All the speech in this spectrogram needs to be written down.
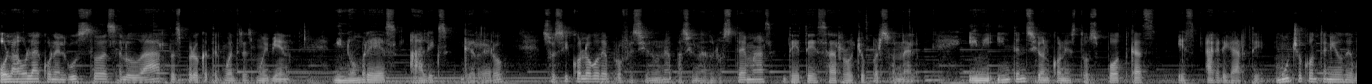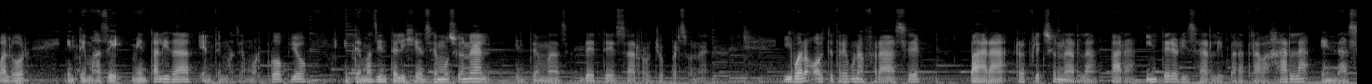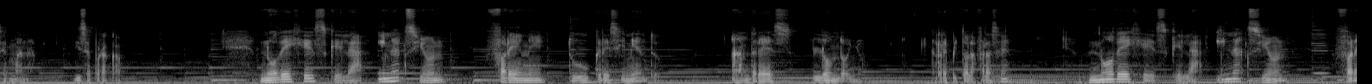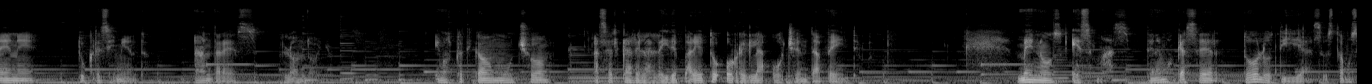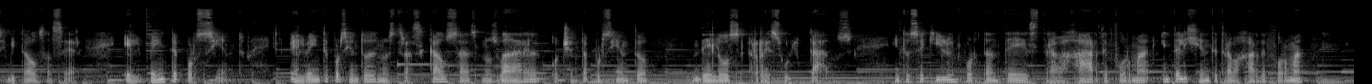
Hola, hola, con el gusto de saludarte, espero que te encuentres muy bien. Mi nombre es Alex Guerrero, soy psicólogo de profesión y un apasionado de los temas de desarrollo personal. Y mi intención con estos podcasts es agregarte mucho contenido de valor en temas de mentalidad, en temas de amor propio, en temas de inteligencia emocional, en temas de desarrollo personal. Y bueno, hoy te traigo una frase para reflexionarla, para interiorizarla y para trabajarla en la semana. Dice por acá. No dejes que la inacción frene tu crecimiento. Andrés Londoño. Repito la frase. No dejes que la inacción frene tu crecimiento. Andrés Londoño. Hemos platicado mucho acerca de la ley de Pareto o regla 80-20. Menos es más. Tenemos que hacer todos los días, estamos invitados a hacer el 20% el 20% de nuestras causas nos va a dar el 80% de los resultados. Entonces aquí lo importante es trabajar de forma inteligente, trabajar de forma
